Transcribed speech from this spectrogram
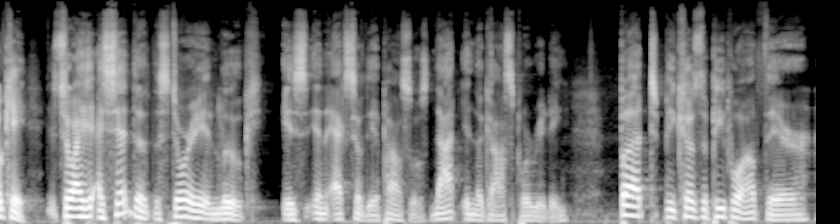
Okay, so I, I said that the story in Luke is in Acts of the Apostles, not in the gospel reading. But because the people out there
